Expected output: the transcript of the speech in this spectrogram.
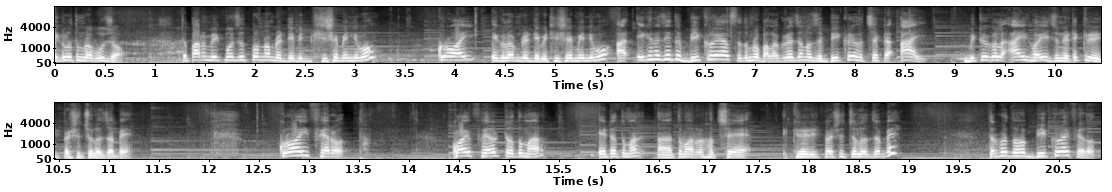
এগুলো তোমরা বুঝো। তো পারমিক মজুত পণ্য আমরা ডেবিট হিসেবে নিব। ক্রয়, এগুলো আমরা ডেবিট হিসেবে নিব। আর এখানে যেহেতু বিক্রয় আছে, তোমরা ভালো করে জানো যে বিক্রয় হচ্ছে একটা আয়। বিক্রয় করলে আয় হয় এই জন্য এটা ক্রেডিট পাশে চলে যাবে। ক্রয় ফেরত। ক্রয় ফেরতটা তোমার, এটা তোমার তোমার হচ্ছে ক্রেডিট পাশে চলে যাবে। তারপর দেখো বিক্রয় ফেরত।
